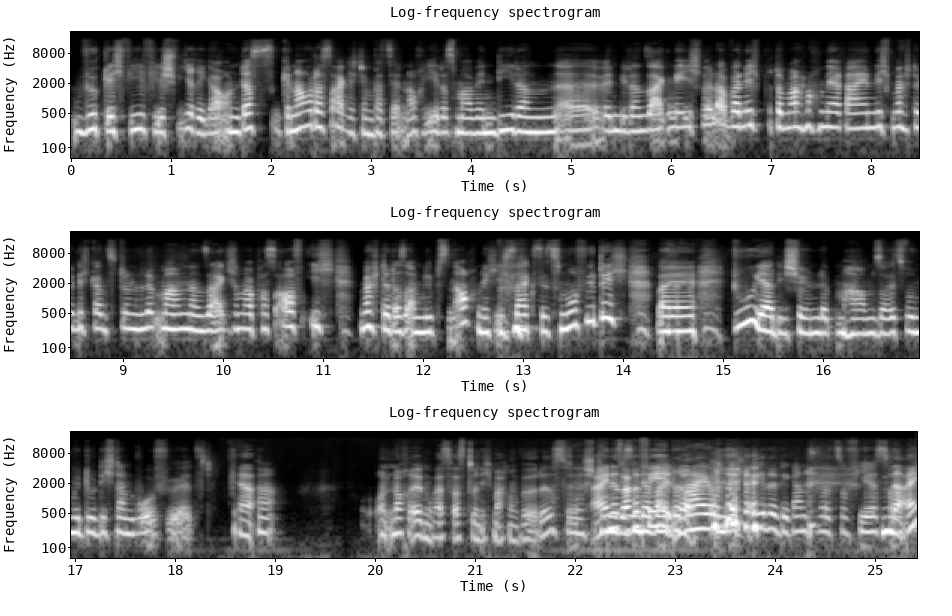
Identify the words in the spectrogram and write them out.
wirklich viel, viel schwieriger. Und das, genau das sage ich den Patienten auch jedes Mal, wenn die dann, äh, wenn die dann sagen, nee, ich will aber nicht, bitte mach noch mehr rein, ich möchte nicht ganz dünne Lippen haben, dann sage ich immer, pass auf, ich möchte das am liebsten auch nicht. Ich sage es jetzt nur für dich, weil du ja die schönen Lippen haben sollst, womit du dich dann wohlfühlst. Ja. ja. Und noch irgendwas, was du nicht machen würdest? So, ja, Eine Sache fehlt bei drei noch. und ich rede die ganze Zeit so viel. So. Nein,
